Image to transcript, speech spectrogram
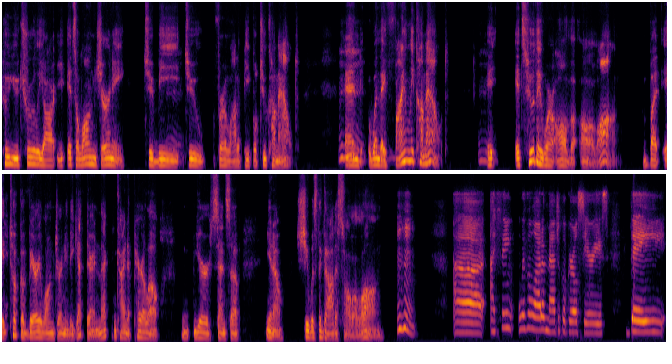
who you truly are? It's a long journey to be Mm. to for a lot of people to come out. Mhm. And when they finally come out, Mhm. it it's who they were all the all along. But it Yeah. took a very long journey to get there. And that can kind of parallel your sense of, you know, she was the goddess all along. hmm Uh, I think with a lot of magical girl series, they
